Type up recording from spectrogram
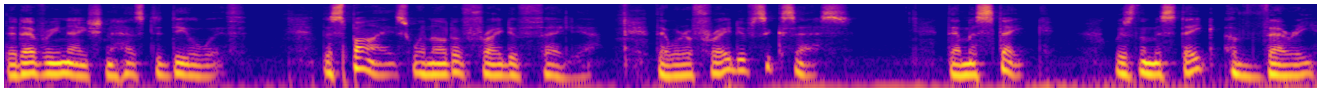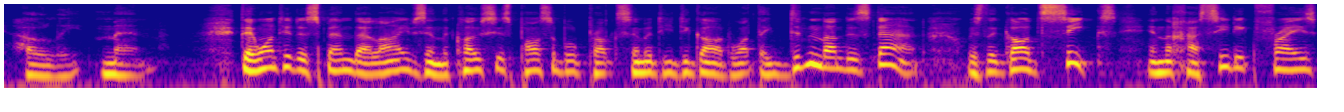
that every nation has to deal with. The spies were not afraid of failure, they were afraid of success. Their mistake was the mistake of very holy men. They wanted to spend their lives in the closest possible proximity to God. What they didn't understand was that God seeks, in the Hasidic phrase,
